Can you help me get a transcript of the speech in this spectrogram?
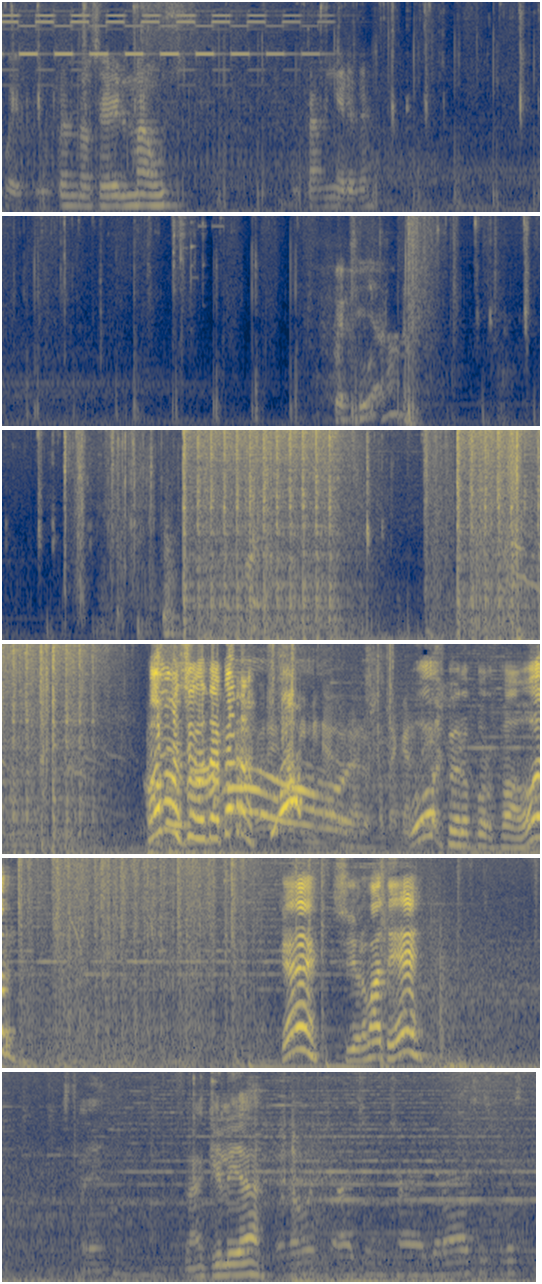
Pues puta, no sé el mouse. Puta mierda. Pues puta. ya. ¡Vamos, hijos de perra! ¡Uy, pero por favor! ¿Qué? Si yo lo maté. Está bien. Tranquilidad. Bueno, muchachos, muchas gracias por.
